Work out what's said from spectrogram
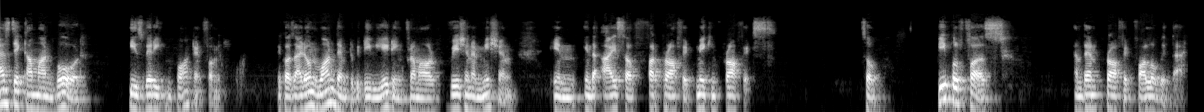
as they come on board is very important for me. Because I don't want them to be deviating from our vision and mission in in the eyes of for profit making profits. So people first and then profit follow with that.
